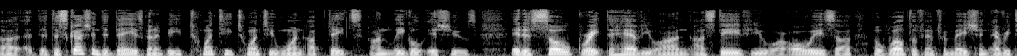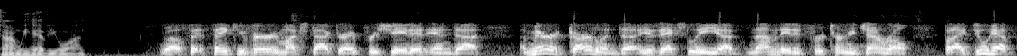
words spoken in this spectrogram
Uh, the discussion today is going to be 2021 updates on legal issues. It is so great to have you on, uh, Steve. You are always a wealth of information every time we have you on. Well, th- thank you very much, Doctor. I appreciate it. And uh, Merrick Garland uh, is actually uh, nominated for Attorney General but I do have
